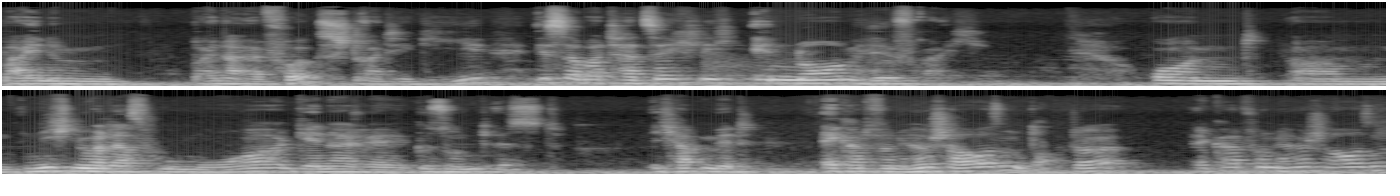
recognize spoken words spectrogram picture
bei, einem, bei einer Erfolgsstrategie, ist aber tatsächlich enorm hilfreich. Und ähm, nicht nur, dass Humor generell gesund ist. Ich habe mit Eckhard von Hirschhausen, Dr. Eckhard von Hirschhausen,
